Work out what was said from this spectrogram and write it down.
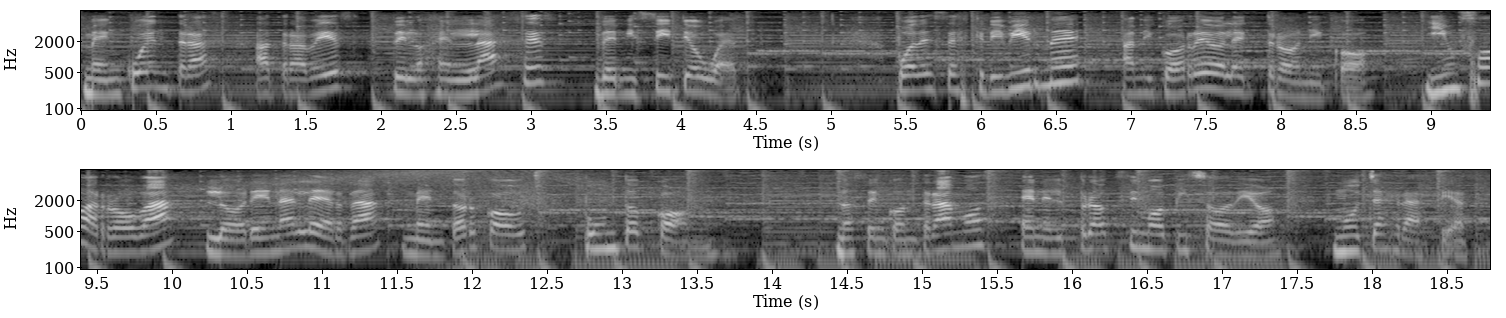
Me encuentras a través de los enlaces de mi sitio web. Puedes escribirme a mi correo electrónico info arroba mentorcoach.com. Nos encontramos en el próximo episodio. Muchas gracias.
